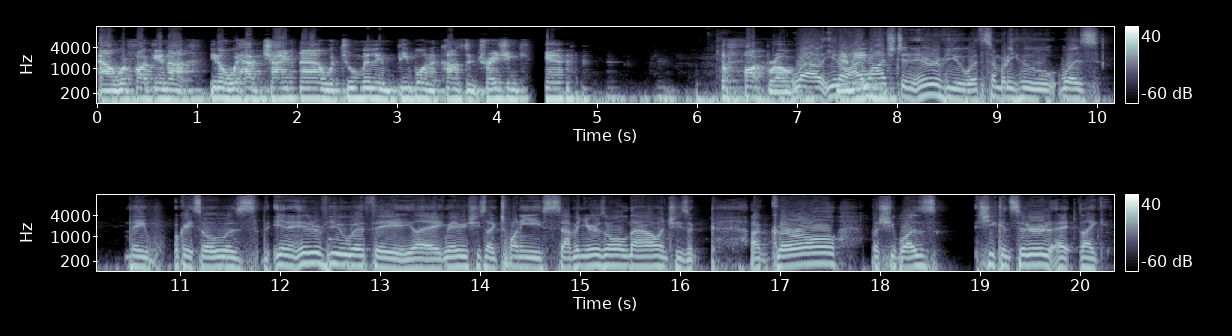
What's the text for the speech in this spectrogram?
Uh, we're fucking uh you know we have China with two million people in a concentration camp. The fuck, bro. well, you know, what I mean? watched an interview with somebody who was. They okay, so it was in an interview with a like maybe she's like 27 years old now, and she's a a girl, but she was she considered it like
